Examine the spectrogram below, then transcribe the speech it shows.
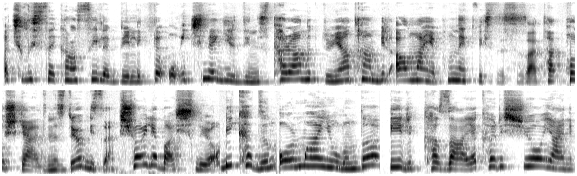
açılış sekansıyla birlikte o içine girdiğiniz karanlık dünya tam bir Alman yapımı Netflix dizisi zaten. Hoş geldiniz diyor bize. Şöyle başlıyor. Bir kadın orman yolunda bir kazaya karışıyor. Yani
